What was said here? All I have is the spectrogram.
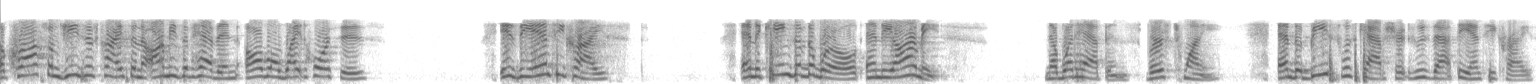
across from Jesus Christ and the armies of heaven, all on white horses, is the Antichrist and the kings of the world and the armies. Now what happens? Verse 20. And the beast was captured. Who's that? The Antichrist.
